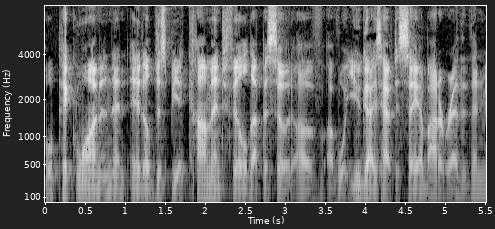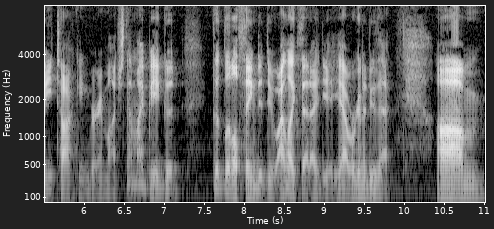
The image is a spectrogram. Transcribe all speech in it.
we'll pick one and then it'll just be a comment filled episode of, of what you guys have to say about it rather than me talking very much. That might be a good good little thing to do. I like that idea. Yeah, we're to do that. Um,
